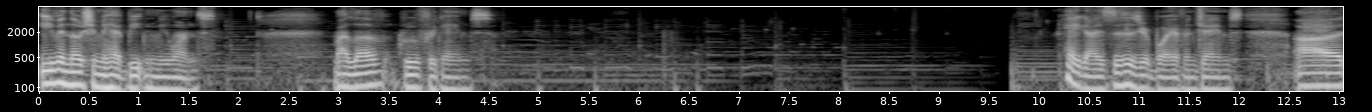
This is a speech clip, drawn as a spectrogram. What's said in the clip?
even though she may have beaten me once. My love grew for games. Hey guys, this is your boy Evan James. Uh,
